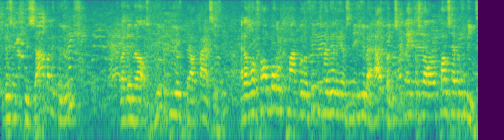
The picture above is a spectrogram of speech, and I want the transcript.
Het is een gezamenlijke lunch waarin we als hele buurt bij elkaar zitten. En dat wordt vooral mogelijk gemaakt door de vele vrijwilligers die hierbij helpen. Dus ik denk dat ze wel een applaus hebben verdiend.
